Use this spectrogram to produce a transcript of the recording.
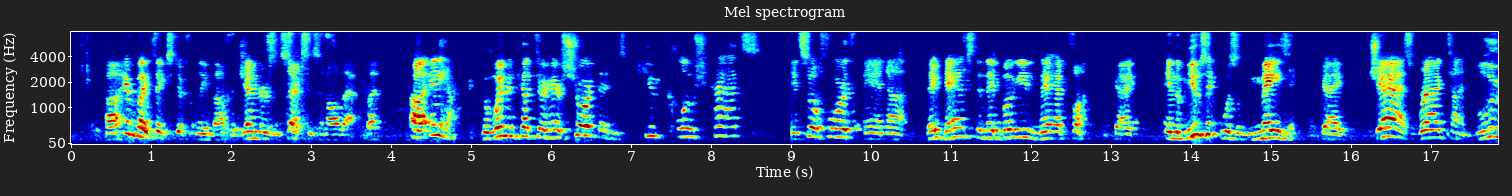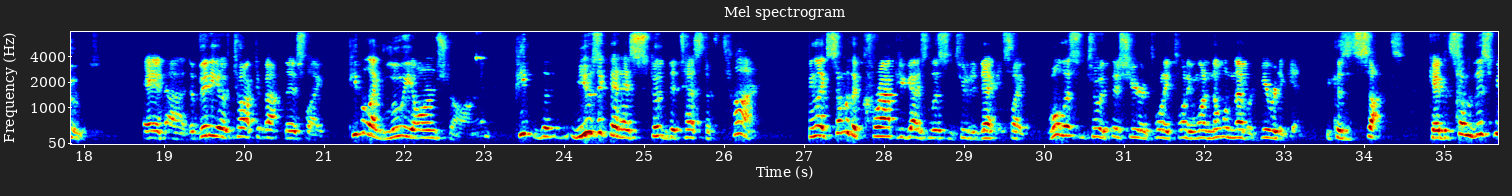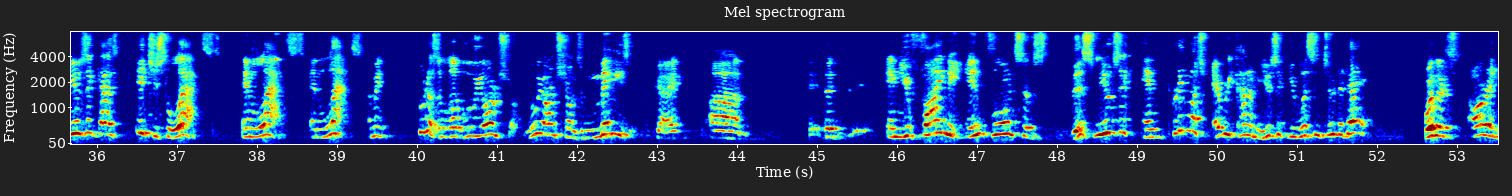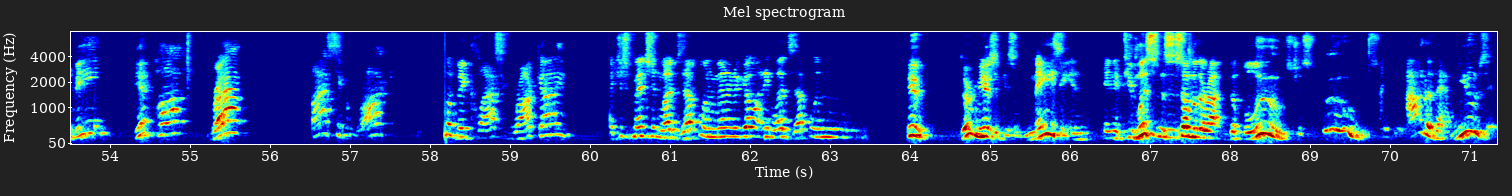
Uh, everybody thinks differently about the genders and sexes and all that, but uh, anyhow, the women cut their hair short. They had these cute cloche hats and so forth, and uh, they danced and they boogied and they had fun. Okay, and the music was amazing. Okay, jazz, ragtime, blues, and uh, the video talked about this like people like Louis Armstrong and people the music that has stood the test of time. I mean, like some of the crap you guys listen to today. It's like we'll listen to it this year in 2021. No one will never hear it again because it sucks. Okay, but some of this music, guys, it just lasts and lasts and lasts. I mean, who doesn't love Louis Armstrong? Louis Armstrong's amazing. Okay, um, the, and you find the influence of this music in pretty much every kind of music you listen to today, whether it's R and B, hip hop, rap, classic rock. I'm a big classic rock guy. I just mentioned Led Zeppelin a minute ago. Any Led Zeppelin, dude, their music is amazing. And, and if you listen to some of their, the blues just ooze out of that music.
